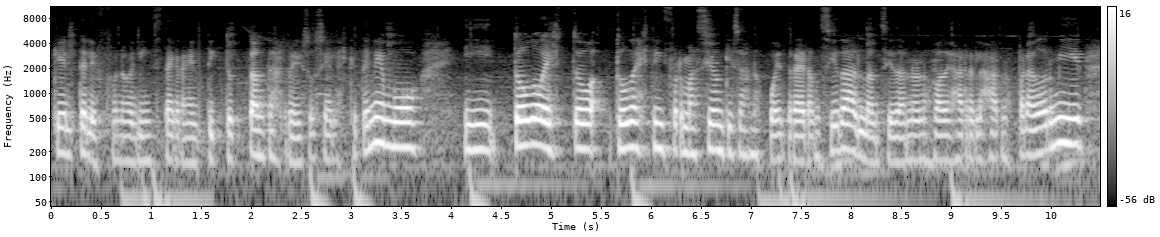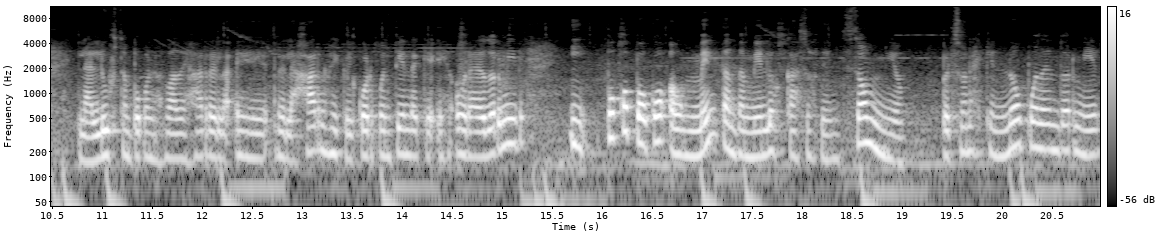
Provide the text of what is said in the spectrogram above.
que el teléfono, el Instagram, el TikTok, tantas redes sociales que tenemos, y todo esto, toda esta información quizás nos puede traer ansiedad, la ansiedad no nos va a dejar relajarnos para dormir, la luz tampoco nos va a dejar eh, relajarnos y que el cuerpo entienda que es hora de dormir. Y poco a poco aumentan también los casos de insomnio, personas que no pueden dormir.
